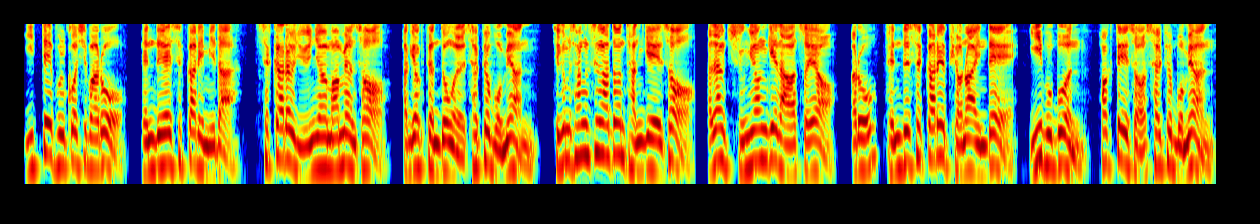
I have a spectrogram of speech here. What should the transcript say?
이때 볼 것이 바로 밴드의 색깔입니다. 색깔을 유념하면서 가격 변동을 살펴보면 지금 상승하던 단계에서 가장 중요한 게 나왔어요. 바로 밴드 색깔의 변화인데 이 부분 확대해서 살펴보면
